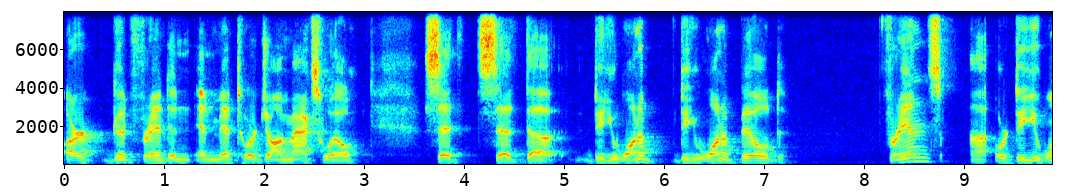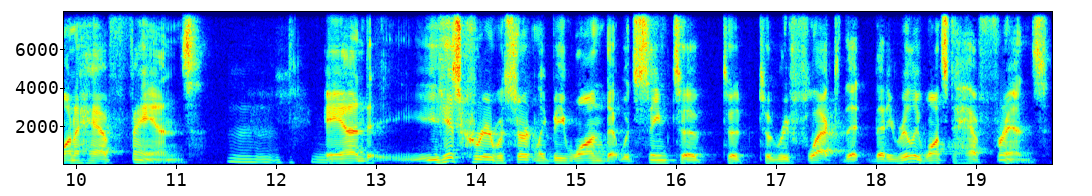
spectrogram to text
Our good friend and, and mentor, John Maxwell, said, said uh, Do you want to do you want to build friends uh, or do you want to have fans? Mm-hmm. And his career would certainly be one that would seem to, to, to reflect that, that he really wants to have friends.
